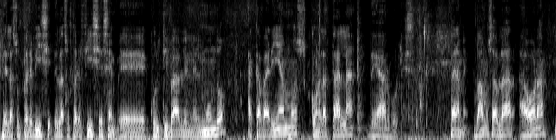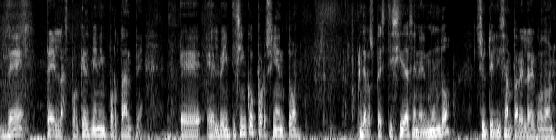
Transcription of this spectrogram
de la superficie, de la superficie eh, cultivable en el mundo, acabaríamos con la tala de árboles. Espérame, vamos a hablar ahora de telas, porque es bien importante. Eh, el 25% de los pesticidas en el mundo se utilizan para el algodón.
